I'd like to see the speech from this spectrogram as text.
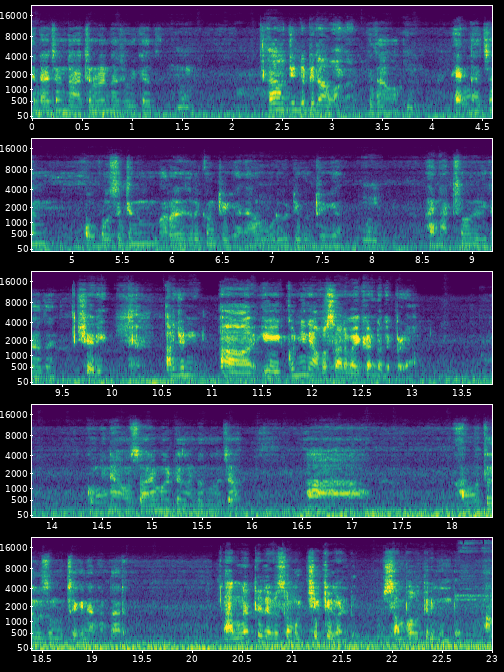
എന്റെ അച്ഛൻ അച്ഛനോട് എന്താ ചോദിക്കാത്തത്? അർജുന്റെ പിതാവാണ്. ഇതാവാ എന്റെ അച്ഛൻ ഓപ്പോസിറ്റിൽ നിന്നും വേറെ കയറിക്കൊണ്ടിരിക്കുക. ഞാൻ മൂടി കിട്ടിക്കൊണ്ടിരിക്കുക അതിന്റെ അച്ഛനോട് ചോദിക്കാതെ ശരി. അർജുൻ ഈ കുഞ്ഞിനെ അവസാനമായി കണ്ടത് എപ്പോഴാ? കുഞ്ഞിനെ അവസാനമായിട്ട് കണ്ടെന്ന് വെച്ചാ ആ, അന്നത്തെ ദിവസം ഉച്ചയ്ക്ക് ഞാൻ കണ്ടായിരുന്നു. അന്നത്തെ ദിവസം ഉച്ചയ്ക്ക് കണ്ടു. സംഭവത്തിന് മുമ്പ്. ആ.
